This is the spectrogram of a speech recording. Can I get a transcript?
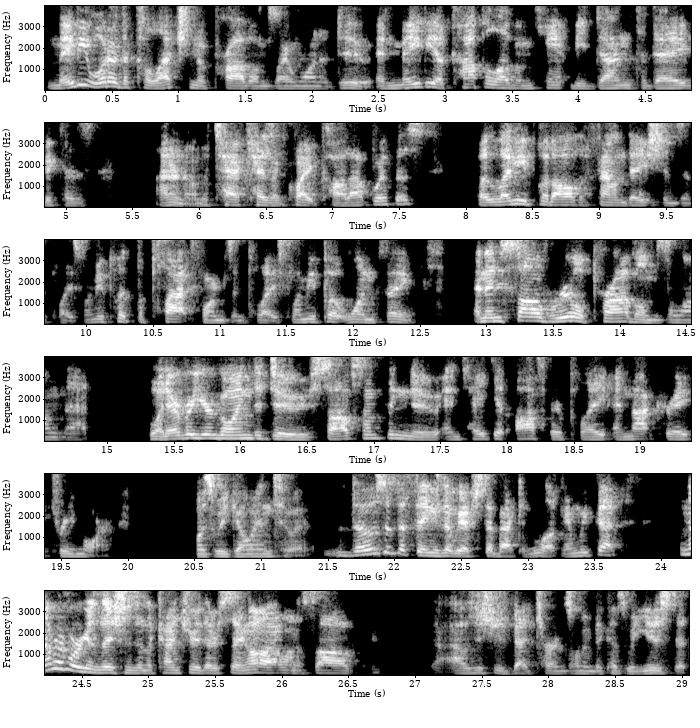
maybe what are the collection of problems I want to do? And maybe a couple of them can't be done today because, I don't know, the tech hasn't quite caught up with us but let me put all the foundations in place. Let me put the platforms in place. Let me put one thing and then solve real problems along that. Whatever you're going to do, solve something new and take it off their plate and not create three more as we go into it. Those are the things that we have to step back and look. And we've got a number of organizations in the country that are saying, oh, I want to solve, I was just use bed turns only because we used it.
